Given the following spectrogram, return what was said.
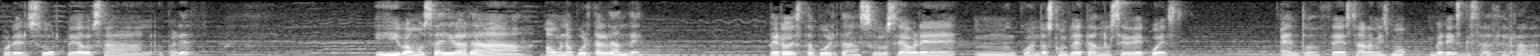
por el sur pegados a la pared y vamos a llegar a, a una puerta grande pero esta puerta solo se abre mm, cuando has completado una serie de quests entonces ahora mismo veréis que está cerrada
